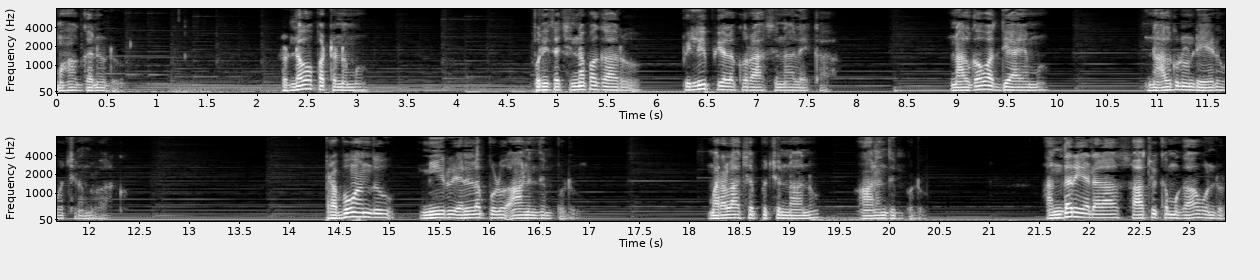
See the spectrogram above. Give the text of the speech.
మహాగణుడు. రెండవ పట్టణము. పునీత చిన్నప్ప గారు పిలిపియలకు రాసిన లేఖ. నాలుగవ అధ్యాయము నాలుగు నుండి ఏడు వచనముల వరకు. ప్రభువందు మీరు ఎల్లప్పుడూ ఆనందింపుడు. మరలా చెప్పుచున్నాను ఆనందింపుడు. అందరి ఎడల సాత్వికముగా ఉండు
